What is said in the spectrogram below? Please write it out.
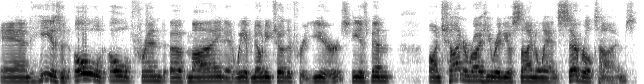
and he is an old old friend of mine and we have known each other for years. He has been on China Rising Radio Sinoland several times.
